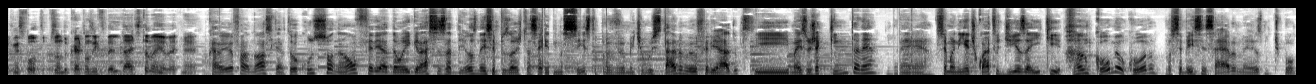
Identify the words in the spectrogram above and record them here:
como você falou, tô precisando do cartãozinho de fidelidade também, velho. É. Cara, eu ia falar, nossa, cara, tô com sonão, feriadão aí, graças a Deus, né? Esse episódio tá saindo na sexta, provavelmente eu vou estar no meu feriado. E, mas hoje é quinta, né? É, semaninha de quatro dias aí que arrancou meu couro, vou ser bem sincero mesmo. Tipo,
